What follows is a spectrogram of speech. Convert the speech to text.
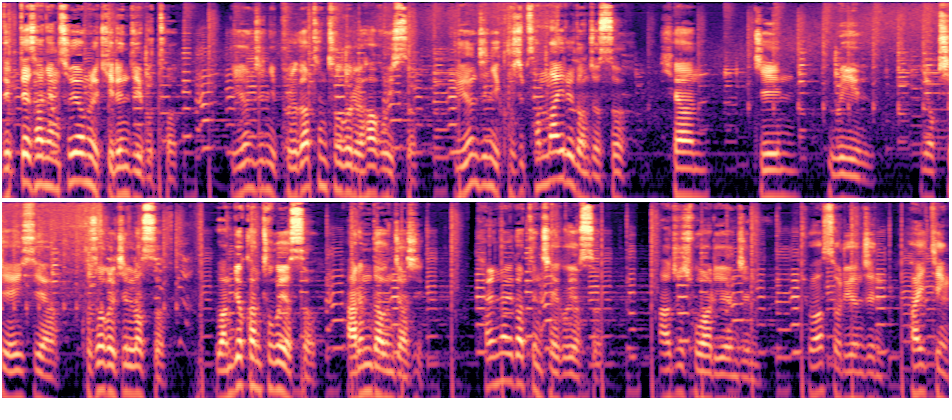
늑대 사냥 수염을 기른 뒤부터. 류현진이 불같은 투구를 하고 있어. 류현진이 93마일을 던졌어. 현, 진, 류. 역시 에이스야. 구석을 찔렀어. 완벽한 투구였어. 아름다운 자식. 칼날 같은 제구였어. 아주 좋아 류현진. 좋았어 류현진. 파이팅.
